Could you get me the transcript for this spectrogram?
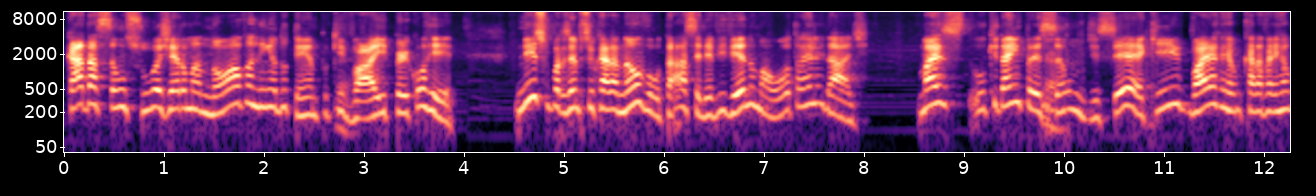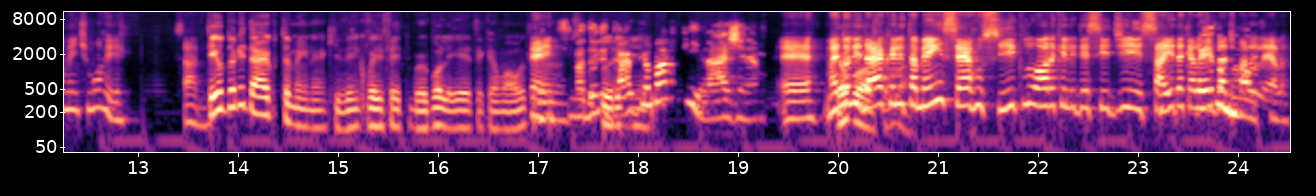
Cada ação sua gera uma nova linha do tempo que É. vai percorrer. Nisso, por exemplo, se o cara não voltasse, ele ia viver numa outra realidade. Mas o que dá a impressão de ser é que vai, o cara vai realmente morrer. Sabe? Tem o Donnie Darko também, né? Que vem que foi feito borboleta, que é uma outra. Tem. Mas Donnie estrutura Darko é uma viagem, né? É, mas Eu Donnie gosto, Darko ele também encerra o ciclo a hora que ele decide sair daquela realidade paralela.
